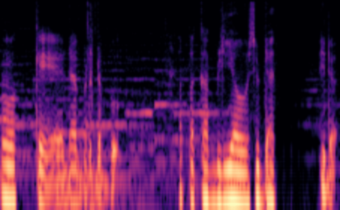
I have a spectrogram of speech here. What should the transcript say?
Oke, udah berdebu. Apakah beliau sudah tidak?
